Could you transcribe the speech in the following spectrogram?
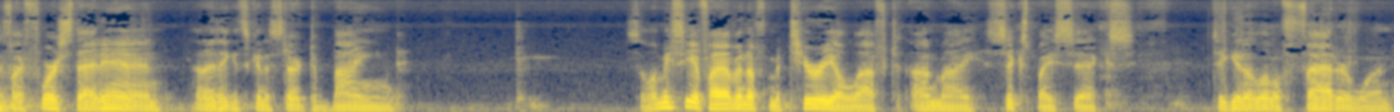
If I force that in, then I think it's going to start to bind. So let me see if I have enough material left on my 6x6 to get a little fatter one.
